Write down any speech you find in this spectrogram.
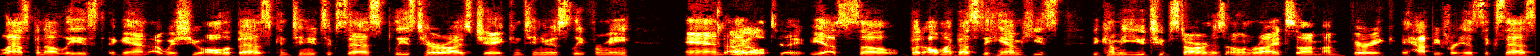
last but not least, again, I wish you all the best, continued success. Please terrorize Jay continuously for me. And I, I will, will tell yes. So, but all my best to him. He's become a YouTube star in his own right. So I'm, I'm very happy for his success.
